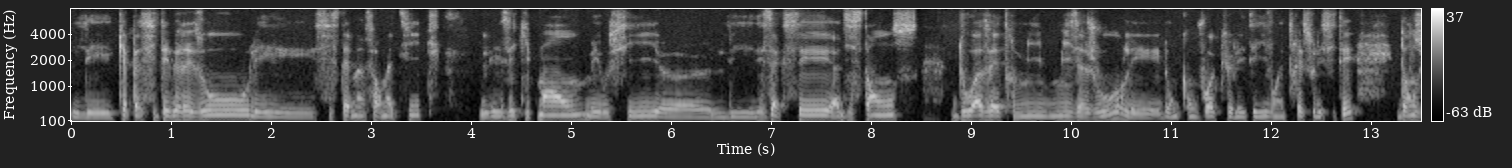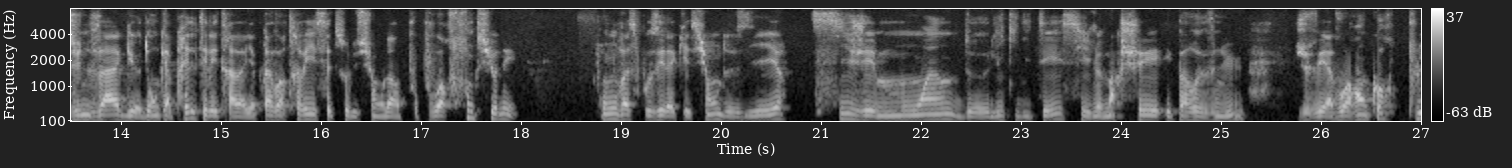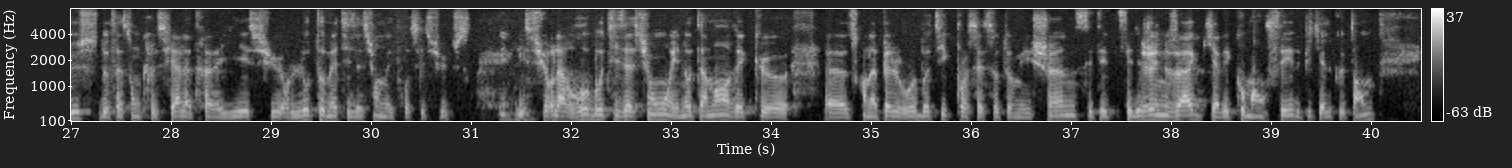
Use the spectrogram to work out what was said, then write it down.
les capacités de réseau, les systèmes informatiques, les équipements, mais aussi euh, les, accès à distance doivent être mis, à jour. Donc on voit que les TI vont être très sollicités. Dans une vague, donc après le télétravail, après avoir travaillé cette solution-là pour pouvoir fonctionner, on va se poser la question de se dire si j'ai moins de liquidité, si le marché est pas revenu, je vais avoir encore plus de façon cruciale à travailler sur l'automatisation de mes processus mhm. et sur la robotisation et notamment avec euh, euh, ce qu'on appelle le robotic process automation. C'était c'est déjà une vague qui avait commencé depuis quelque temps,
